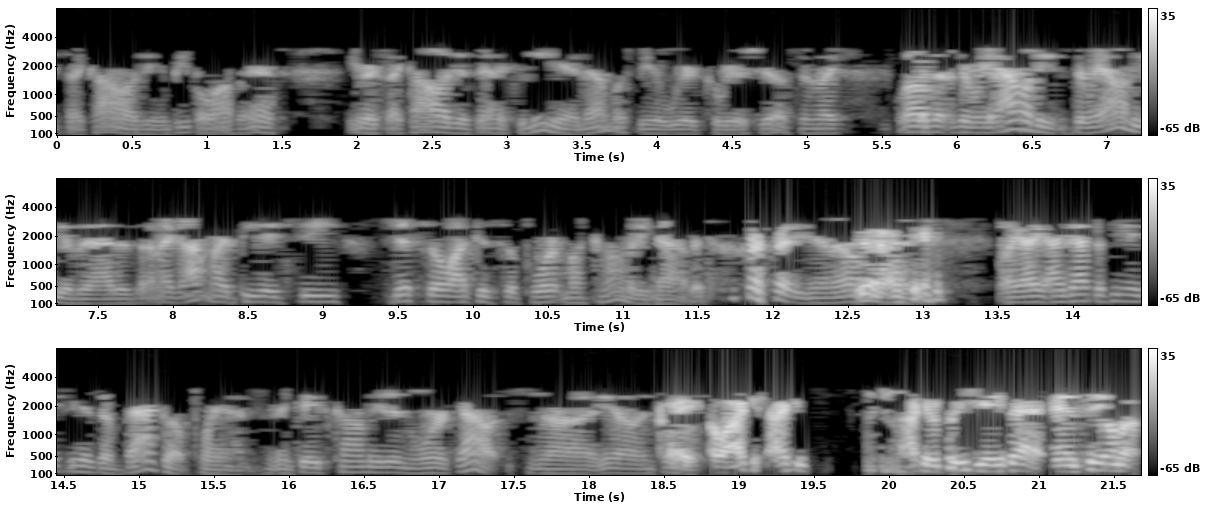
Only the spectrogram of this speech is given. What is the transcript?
in psychology, and people often ask, "You're a psychologist and a comedian. That must be a weird career shift." And like, well, the, the reality the reality of that is that I got my PhD just so I could support my comedy habit. you know, Yeah. like I, I got the PhD as a backup plan in case comedy didn't work out. Uh, you know, and so Okay. Oh, I can, I can, I can appreciate that. And see, on a,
